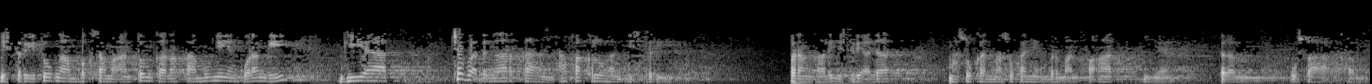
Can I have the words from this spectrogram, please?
istri itu ngambek sama antum karena tamunya yang kurang gi giat. Coba dengarkan apa keluhan istri. Barangkali istri ada masukan-masukan yang bermanfaat ya dalam usaha kamu.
